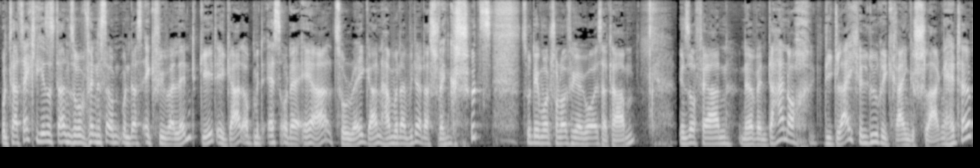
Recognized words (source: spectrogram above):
Und tatsächlich ist es dann so, wenn es um, um das Äquivalent geht, egal ob mit S oder R, zu Raygun, haben wir dann wieder das Schwenkgeschütz, zu dem wir uns schon häufiger geäußert haben. Insofern, ne, wenn da noch die gleiche Lyrik reingeschlagen hätte,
